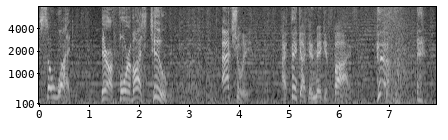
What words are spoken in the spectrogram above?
So what? There are four of us, too. Actually, I think I can make it five.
